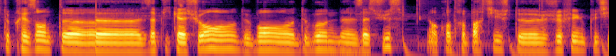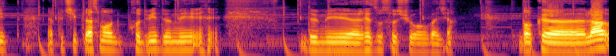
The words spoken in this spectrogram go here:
te, présente euh, des applications, de, bon, de bonnes astuces. En contrepartie, je fais une petite, un petit placement de produits de mes, de mes réseaux sociaux, on va dire. Donc euh, là,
